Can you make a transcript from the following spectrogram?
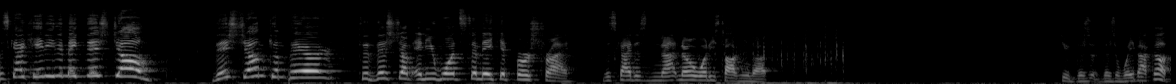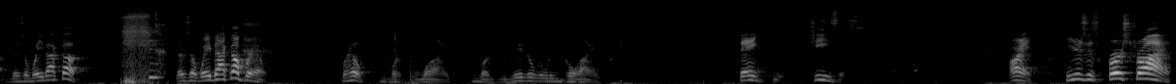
This guy can't even make this jump. This jump compared to this jump, and he wants to make it first try. This guy does not know what he's talking about. Dude, there's a, there's a way back up. There's a way back up. there's a way back up, Rahil. Rahil, you are blind. You are literally blind. Thank you. Jesus. All right, here's his first try.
